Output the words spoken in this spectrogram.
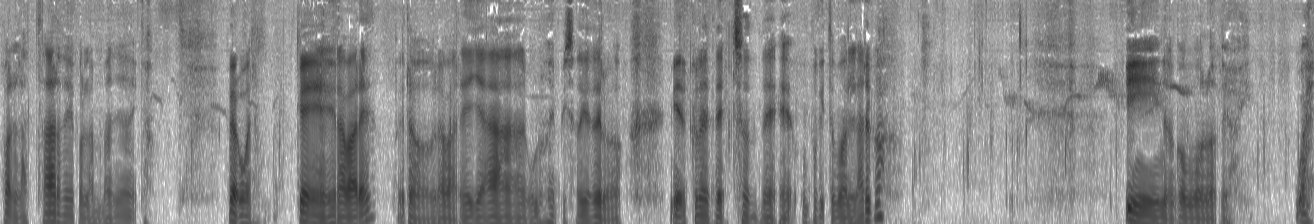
por las tardes, por las mañanas y tal. Pero bueno, que grabaré, pero grabaré ya algunos episodios de los miércoles de hechos de un poquito más largos. Y no como los de hoy. Bueno,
